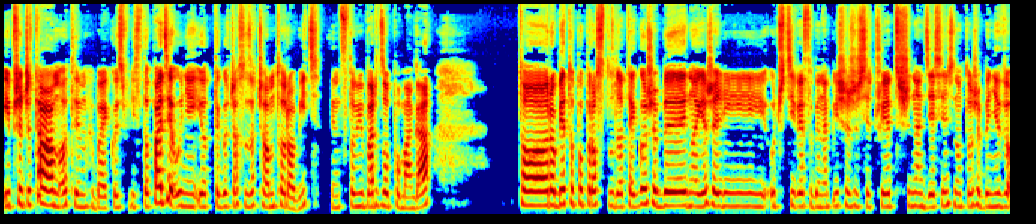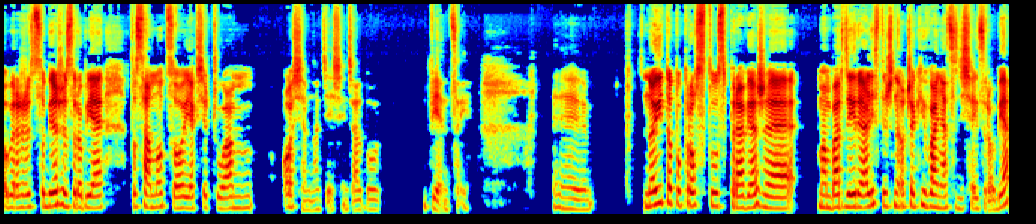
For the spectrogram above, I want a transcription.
I przeczytałam o tym chyba jakoś w listopadzie u niej i od tego czasu zaczęłam to robić, więc to mi bardzo pomaga to robię to po prostu dlatego, żeby, no jeżeli uczciwie sobie napiszę, że się czuję 3 na 10, no to żeby nie wyobrażać sobie, że zrobię to samo, co jak się czułam 8 na 10 albo więcej. No i to po prostu sprawia, że mam bardziej realistyczne oczekiwania, co dzisiaj zrobię.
